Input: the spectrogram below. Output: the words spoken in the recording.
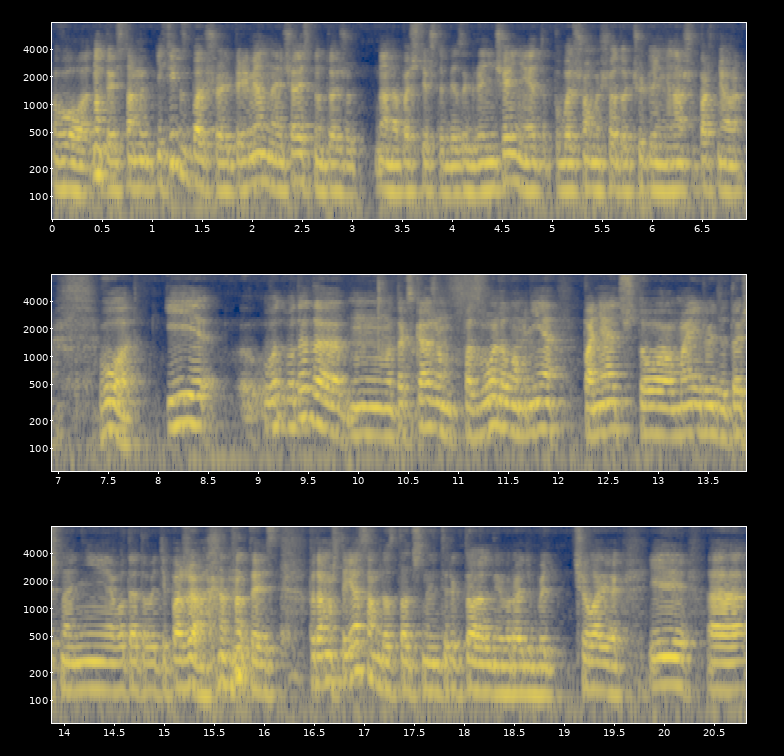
Вот. Ну, то есть там и фикс большой, и переменная часть, ну, тоже она почти что без ограничений. Это, по большому счету, чуть ли не наши партнеры. Вот. И вот, вот это, так скажем, позволило мне понять, что мои люди точно не вот этого типажа. ну, то есть, потому что я сам достаточно интеллектуальный вроде бы человек. И э,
